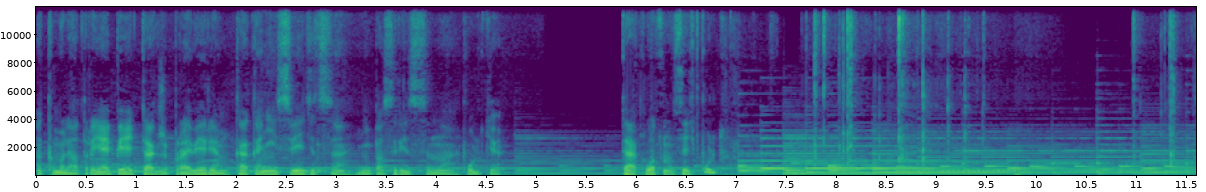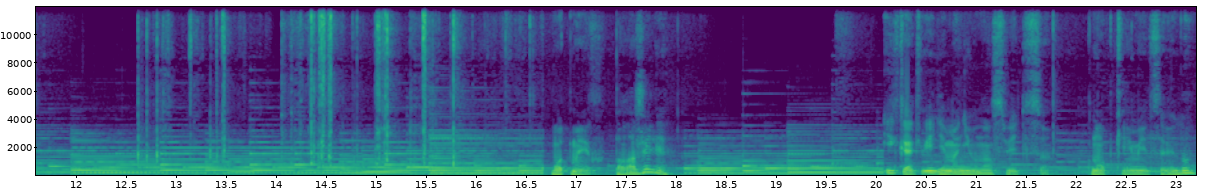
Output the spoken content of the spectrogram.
аккумуляторы. И опять также проверим, как они светятся непосредственно в пульте. Так, вот у нас есть пульт. Вот мы их положили. И как видим, они у нас светятся. Кнопки имеется в виду,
